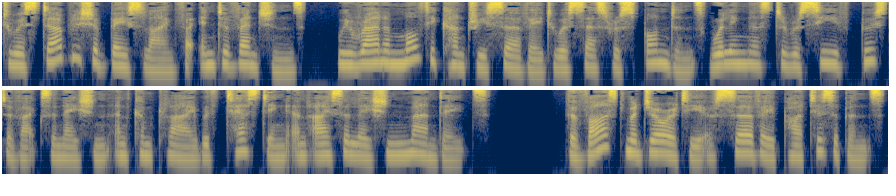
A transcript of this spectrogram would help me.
To establish a baseline for interventions, we ran a multi country survey to assess respondents' willingness to receive booster vaccination and comply with testing and isolation mandates. The vast majority of survey participants,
